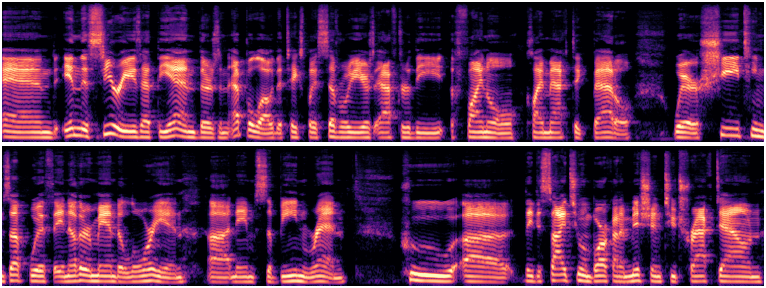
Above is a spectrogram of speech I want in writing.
And in this series, at the end, there's an epilogue that takes place several years after the, the final climactic battle, where she teams up with another Mandalorian uh, named Sabine Wren, who uh, they decide to embark on a mission to track down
